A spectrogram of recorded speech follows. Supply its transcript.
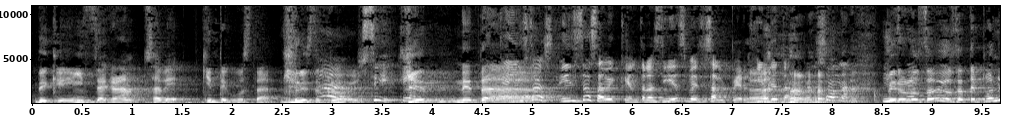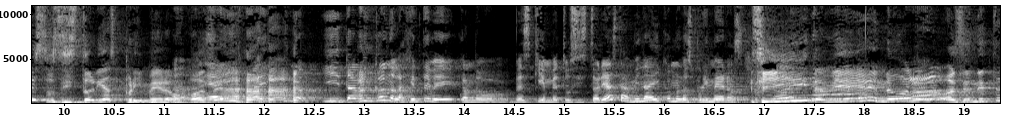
de que Instagram sabe quién te gusta, quién es tu Ah, crush, sí, claro. quién neta... Porque Insta, Insta sabe que entras 10 veces al perfil de tal persona. Pero Insta- lo sabe, o sea, te pones sus historias primero. Ah, O ahí- sea, ahí- no, y también cuando la gente ve, cuando ves quién ve tus historias, también ahí como los primeros. sí, Ay, no. también. No, no, no. O sea, neta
